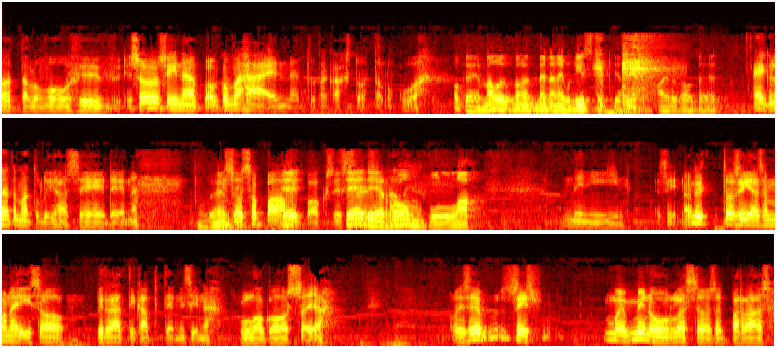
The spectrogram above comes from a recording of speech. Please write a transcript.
2000-luvun hyvin. Se on siinä, onko vähän ennen tuota 2000-lukua. Okei, okay, mä luulen, että me mennään niinku diskettia aikakauteen. Ei, kyllä tämä tuli ihan CD-nä. Okay. Isossa pahviboksissa. CD-rompulla. Niin. Ja siinä oli tosiaan semmoinen iso piraattikapteeni siinä logossa ja oli se siis minulle se on se paras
